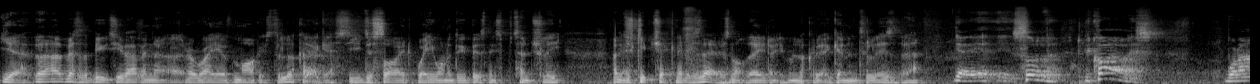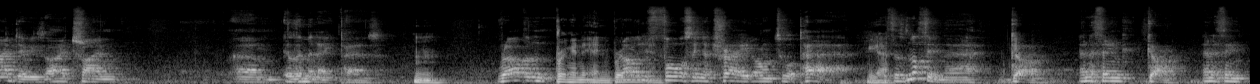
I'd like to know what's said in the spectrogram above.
yeah. that- That's the beauty of having a, an array of markets to look at. I Yeah. guess you decide where you want to do business potentially, and just keep checking if it's there. If it's not there, you don't even look at it again until it is there. Yeah, it, it's sort of, to be quite honest, what I do is I try and um, eliminate pairs. Rather than, Bringing it in, bringing rather than in. forcing a trade onto a pair, Yeah. if there's nothing there, gone. Anything, gone. Anything,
